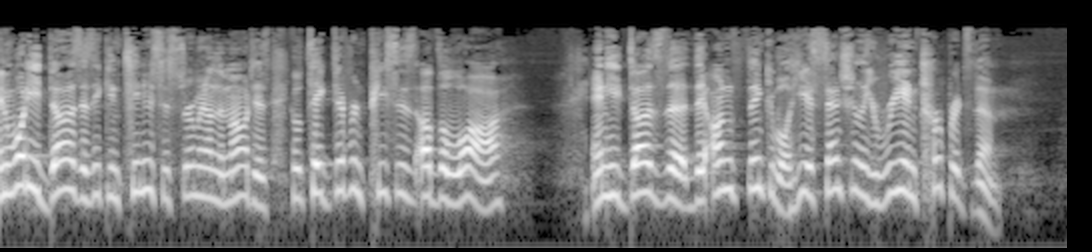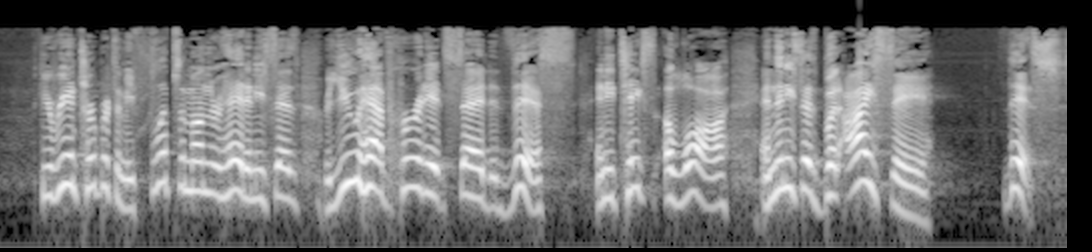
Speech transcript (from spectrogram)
And what he does as he continues his Sermon on the Mount is he'll take different pieces of the law and he does the, the unthinkable. He essentially reinterprets them. He reinterprets them. He flips them on their head and he says, You have heard it said this and he takes a law and then he says, But I say this.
